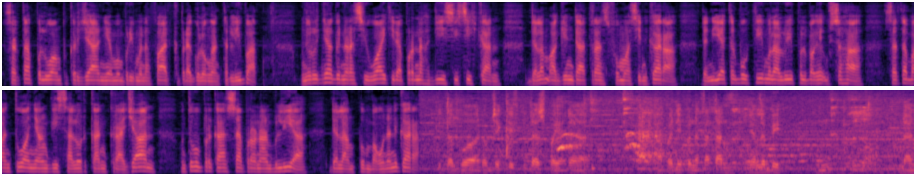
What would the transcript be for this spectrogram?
serta peluang pekerjaan yang memberi manfaat kepada golongan terlibat. Menurutnya, generasi Y tidak pernah disisihkan dalam agenda transformasi negara dan ia terbukti melalui pelbagai usaha serta bantuan yang disalurkan kerajaan untuk memperkasa peranan belia dalam pembangunan negara. Kita buat objektif kita supaya ada apa ini pendekatan yang lebih. Hmm, dan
